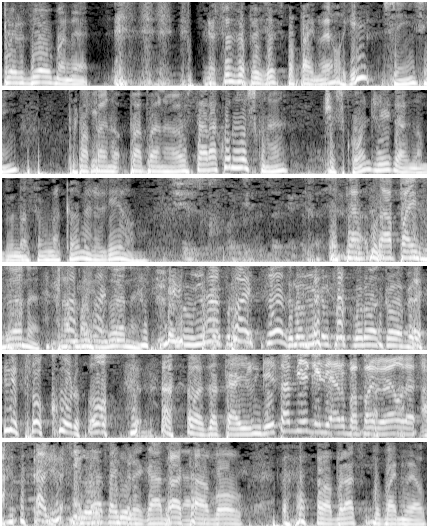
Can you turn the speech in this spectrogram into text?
perdeu, mané. Nós temos a presença do Papai Noel aqui? Sim, sim. Papai, No- Papai Noel estará conosco, né? Te esconde aí, cara. Não- Nós estamos na câmera ali, ó. Tá, tá a paisana. Tá a paisana. Você não viu que ele pro- Você não viu que ele procurou a câmera? Ele procurou. Mas até aí ninguém sabia que ele era o Papai Noel, né? Que Agora tá loucura. entregado, Ah, tá bom. Um abraço pro Papai Noel.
